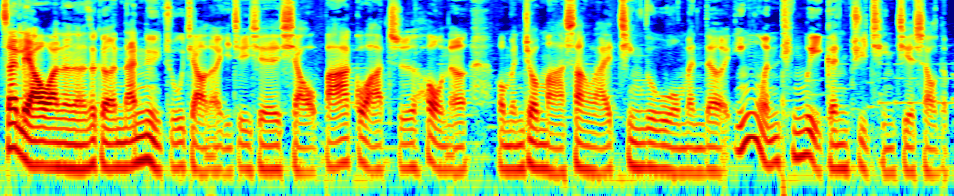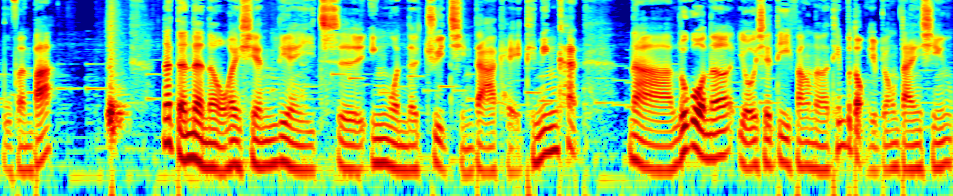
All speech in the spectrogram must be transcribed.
在聊完了呢这个男女主角呢以及一些小八卦之后呢，我们就马上来进入我们的英文听力跟剧情介绍的部分吧。那等等呢，我会先练一次英文的剧情，大家可以听听看。那如果呢，有一些地方呢听不懂，也不用担心，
